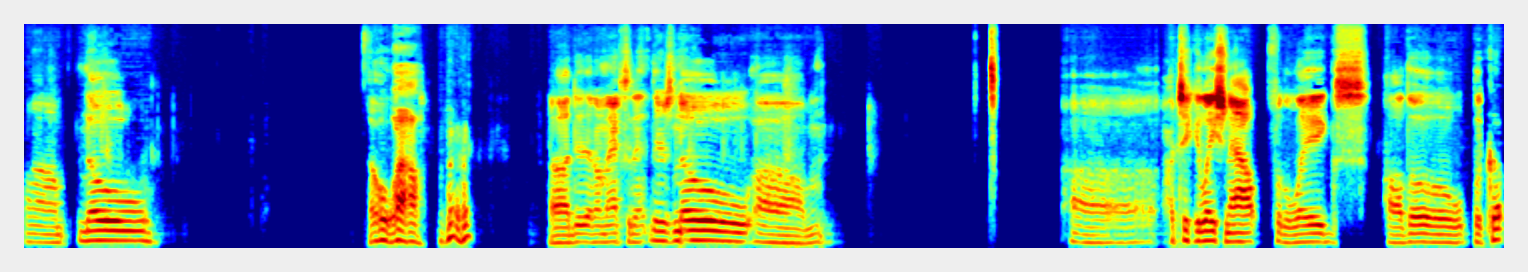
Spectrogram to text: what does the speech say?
um, no. Oh wow. uh, did that on accident. There's no um, uh, articulation out for the legs, although because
